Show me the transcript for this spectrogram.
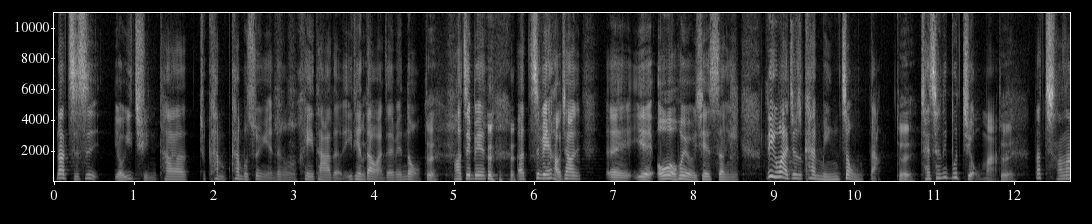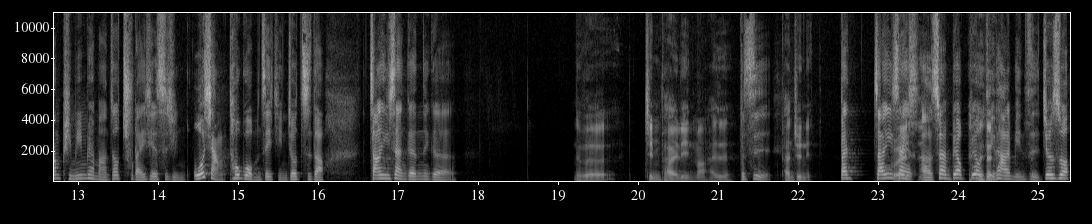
那只是有一群他就看看不顺眼那种黑他的，一天到晚在那边弄，对然后这边呃这边好像呃也偶尔会有一些声音。另外就是看民众党对才成立不久嘛，对那常常平平平嘛就出来一些事情。我想透过我们这一集你就知道张一善跟那个那个金牌林吗？还是不是潘俊林？班张一善 Grace 呃，虽然不要不用提他的名字，就是说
